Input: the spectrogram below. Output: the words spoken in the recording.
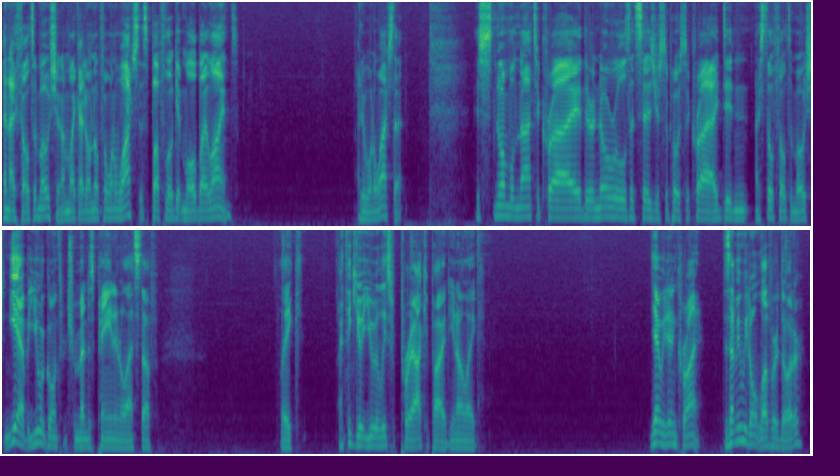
and I felt emotion. I'm like, I don't know if I want to watch this buffalo get mauled by lions. I didn't want to watch that. It's normal not to cry. There are no rules that says you're supposed to cry. I didn't. I still felt emotion. Yeah, but you were going through tremendous pain and all that stuff. Like, I think you you at least were preoccupied. You know, like, yeah, we didn't cry. Does that mean we don't love our daughter?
